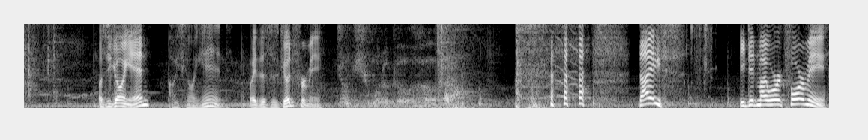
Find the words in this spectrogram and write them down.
Oh, is he going in? Oh, he's going in. Wait, this is good for me. Don't you want to go home? nice! He did my work for me.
